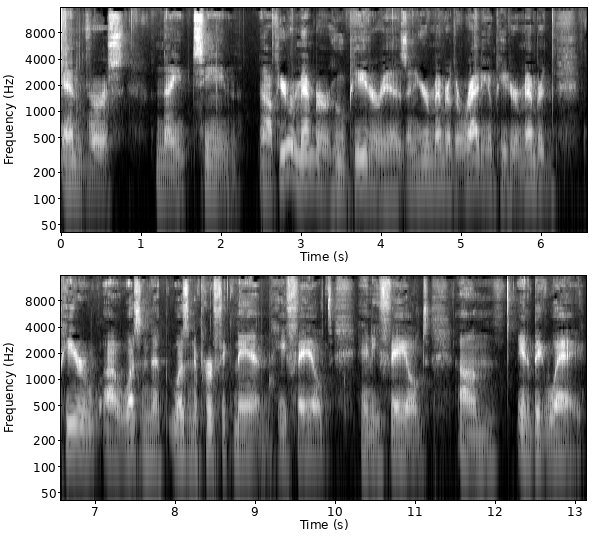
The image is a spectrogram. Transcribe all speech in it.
and verse 19. Now, if you remember who Peter is, and you remember the writing of Peter, remember Peter uh, wasn't a, wasn't a perfect man. He failed, and he failed um, in a big way.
